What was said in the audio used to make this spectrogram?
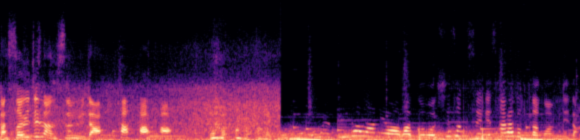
낯설진 않습니다. 하하하. 오늘 비가 많이 와가지고 시상식이 사라졌다고 합니다.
